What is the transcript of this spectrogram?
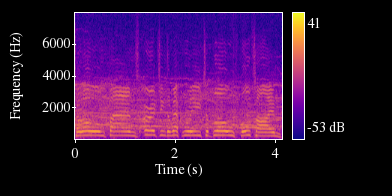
Tyrone fans urging the referee to blow full time.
